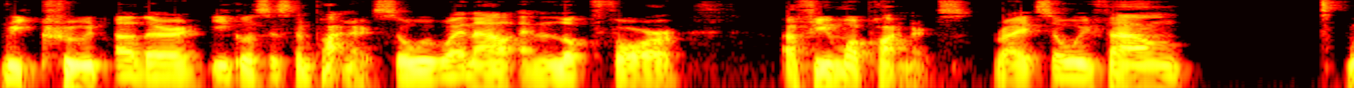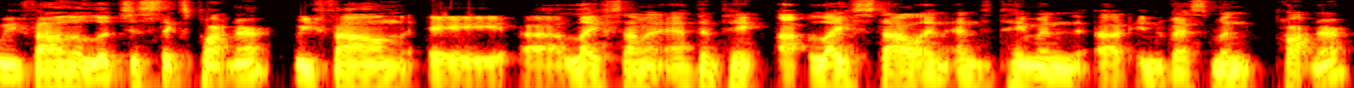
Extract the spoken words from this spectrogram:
recruit other ecosystem partners. So we went out and looked for a few more partners, right? So we found we found a logistics partner. We found a uh, lifestyle and uh, lifestyle and entertainment uh, investment partner,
